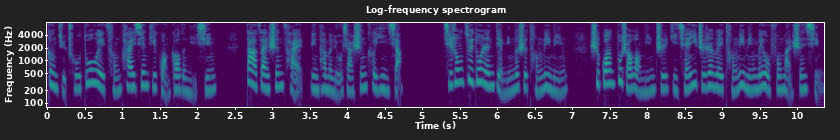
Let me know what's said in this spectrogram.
更举出多位曾拍纤体广告的女星，大赞身材令他们留下深刻印象。其中最多人点名的是滕丽名，事关不少网民之以前一直认为滕丽名没有丰满身形，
